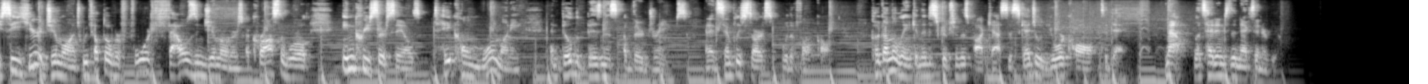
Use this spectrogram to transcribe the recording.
You see, here at Gym Launch, we've helped over 4,000 gym owners across the world increase their sales, take home more money, and build the business of their dreams. And it simply starts with a phone call. Click on the link in the description of this podcast to schedule your call today. Now, let's head into the next interview.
